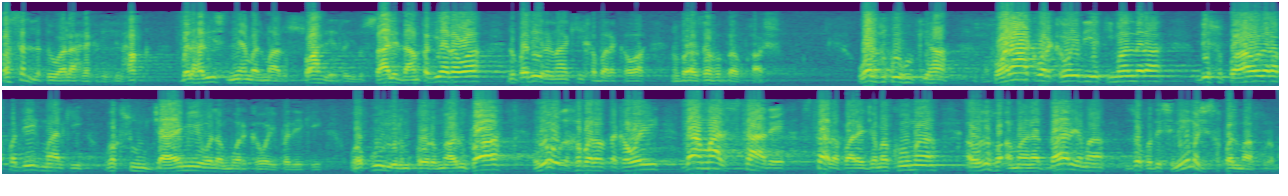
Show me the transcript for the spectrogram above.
فسلته علی اهلکه الحق بل حدیث نعم المال الصالح للرجل الصالح دام پکې راوا نو په دې رڼا کې خبره کوا نو په ځفه په خاص ورزقوه فيها خوراک ورکوي دي یتیمان لره د سپاو لره په دې مال کې وقسوم جامي ولا مور کوي په دې کې وقول لهم قول معروفا روغ خبره تکوي دا مال ستاره ستاره لپاره جمع کوما او زه امانتدار یم زه خو د سینې مجلس خپل مال خورم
